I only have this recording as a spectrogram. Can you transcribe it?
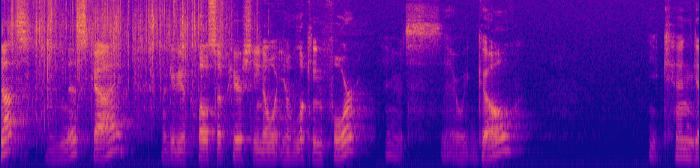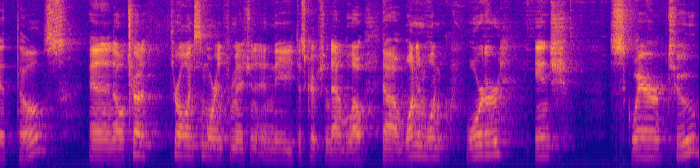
nuts, and this guy, I'll give you a close up here so you know what you're looking for. There, there we go. you can get those. And I'll try to throw in some more information in the description down below. Uh, one and one quarter inch square tube,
